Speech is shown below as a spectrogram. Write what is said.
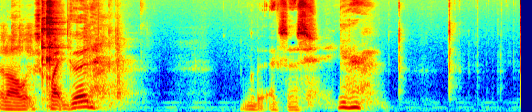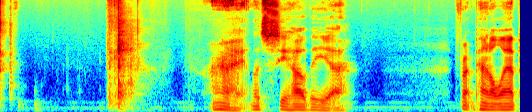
That all looks quite good A little bit excess here. All right, let's see how the uh, front panel lamp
